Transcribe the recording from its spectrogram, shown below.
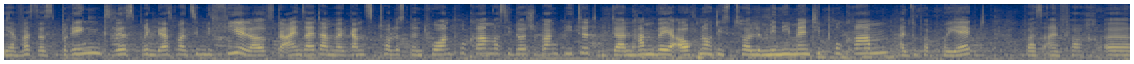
Ja, was das bringt, das bringt erstmal ziemlich viel. Auf der einen Seite haben wir ein ganz tolles Mentorenprogramm, was die Deutsche Bank bietet. Dann haben wir ja auch noch dieses tolle Mini-Menti-Programm, ein super Projekt was einfach äh,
